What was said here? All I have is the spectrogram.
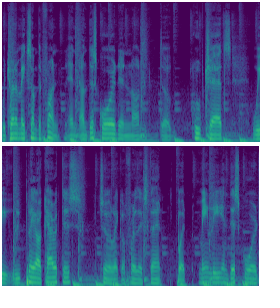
we're trying to make something fun. And on Discord and on the group chats, we we play our characters to like a further extent, but mainly in Discord.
